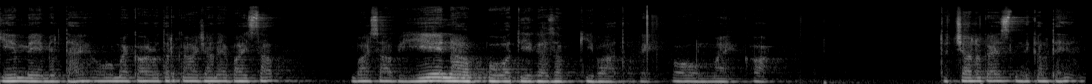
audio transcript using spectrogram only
गेम में मिलता है। ओ माय गॉड उधर कहाँ जाना है भाई साहब? भाई साहब, ये ना बहुत ही गज़ब की बात हो गई। ओ माय गॉड तो चलो गाइस निकलते हैं।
